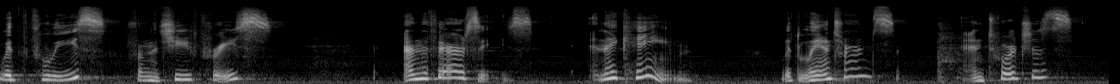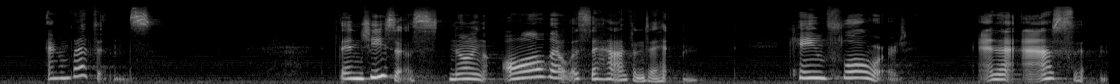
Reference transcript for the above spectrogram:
with police from the chief priests and the Pharisees. And they came with lanterns and torches and weapons. Then Jesus, knowing all that was to happen to him, came forward and asked them,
